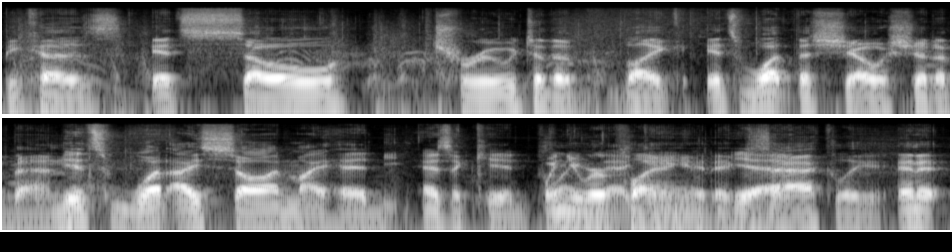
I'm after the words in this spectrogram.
because it's so true to the like it's what the show should have been It's what I saw in my head as a kid when you were playing game. it Yeah. exactly. And it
